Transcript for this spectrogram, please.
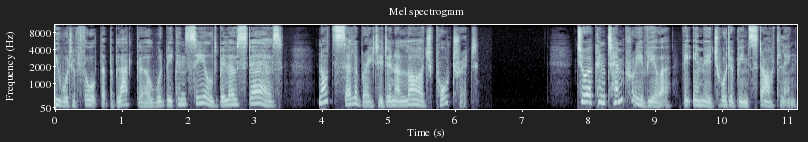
You would have thought that the black girl would be concealed below stairs, not celebrated in a large portrait. To a contemporary viewer, the image would have been startling.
